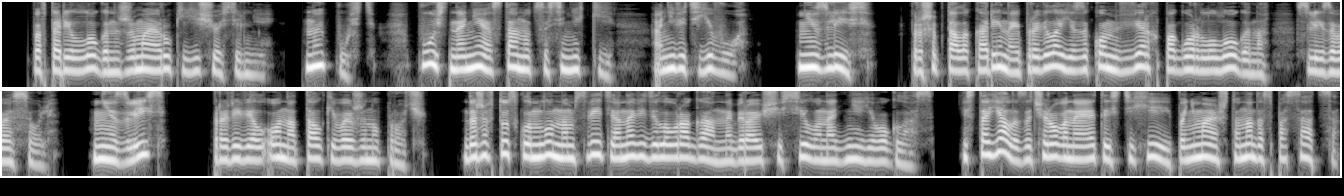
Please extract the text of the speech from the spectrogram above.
— повторил Логан, сжимая руки еще сильней. «Ну и пусть. Пусть на ней останутся синяки. Они ведь его». «Не злись», — прошептала Карина и провела языком вверх по горлу Логана, слизывая соль. «Не злись?» — проревел он, отталкивая жену прочь. Даже в тусклом лунном свете она видела ураган, набирающий силу на дне его глаз. И стояла, зачарованная этой стихией, понимая, что надо спасаться,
